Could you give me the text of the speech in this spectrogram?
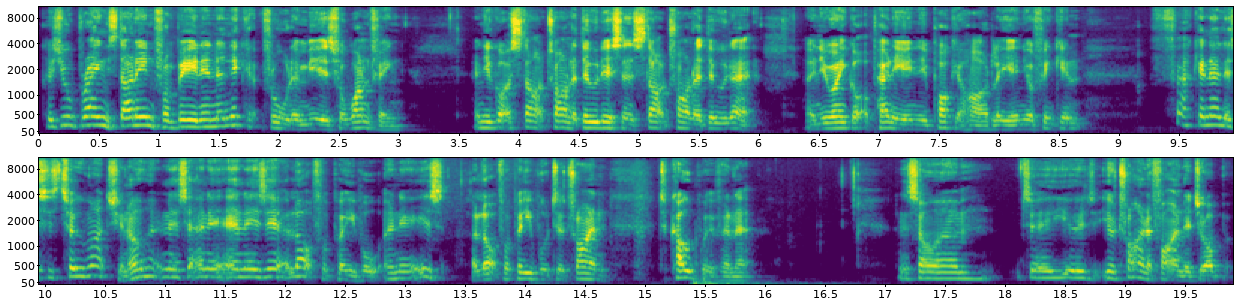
Because your brain's done in from being in the nick for all them years for one thing and you've got to start trying to do this and start trying to do that, and you ain't got a penny in your pocket hardly, and you're thinking, fucking hell, this is too much, you know, and it's and, it, and is it a lot for people, and it is a lot for people to try and to cope with, and that. And so, um, so you you're trying to find a job,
